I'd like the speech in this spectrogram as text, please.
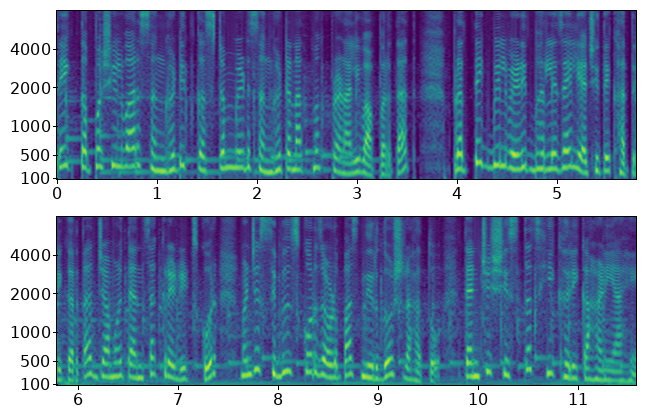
ते एक तपशीलवार संघटित कस्टम मेड संघटनात्मक प्रणाली वापरतात. प्रत्येक बिल वेळीत भरले जाईल याची ते खात्री करतात ज्यामुळे त्यांचा क्रेडिट स्कोर म्हणजे सिबिल स्कोर जवळपास निर्दोष राहतो. त्यांची शिस्तच ही खरी कहाणी आहे.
